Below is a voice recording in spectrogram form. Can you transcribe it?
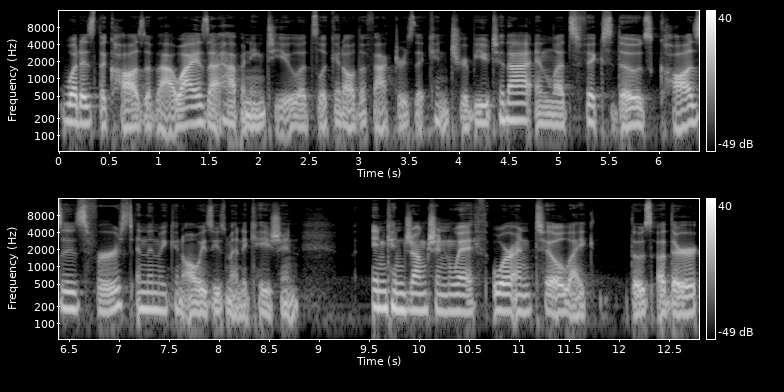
What is the cause of that? Why is that happening to you? Let's look at all the factors that contribute to that and let's fix those causes first. And then we can always use medication in conjunction with or until like those other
